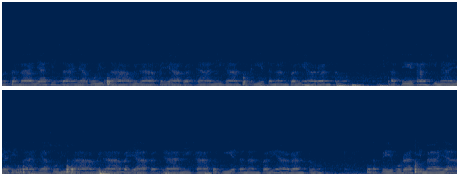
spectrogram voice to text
อุตรายะทิสายะปุริตา เวลาพยาปัจจานิคาสุขียตนังปริหารันตุสัพเพทักขินายะทิสายะปุริตาเวลาพยาปัจจานิคาสุขียตนังปริหารันตุสัพเพปุรติมายะอ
